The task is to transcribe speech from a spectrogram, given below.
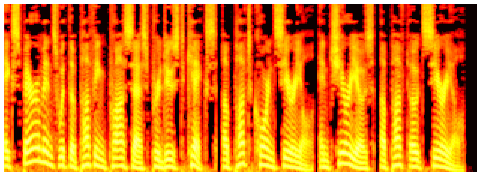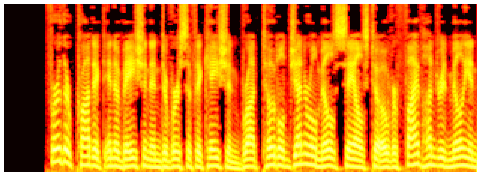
Experiments with the puffing process produced Kix, a puffed corn cereal, and Cheerios, a puffed oat cereal. Further product innovation and diversification brought total General Mills sales to over $500 million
